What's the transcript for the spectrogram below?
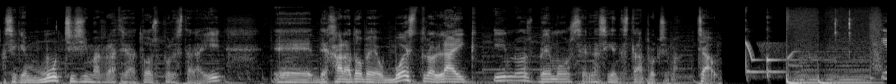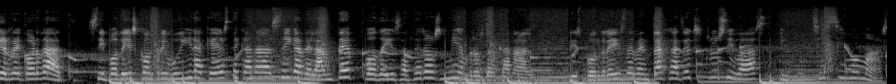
Así que muchísimas gracias a todos por estar ahí, eh, dejar a tope vuestro like y nos vemos en la siguiente, hasta la próxima, chao. Y recordad, si podéis contribuir a que este canal siga adelante, podéis haceros miembros del canal. Dispondréis de ventajas exclusivas y muchísimo más.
